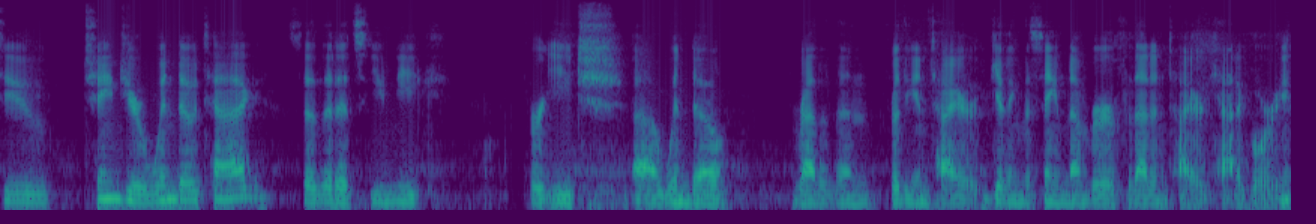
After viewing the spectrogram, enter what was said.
to change your window tag so that it's unique for each uh, window rather than for the entire, giving the same number for that entire category.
